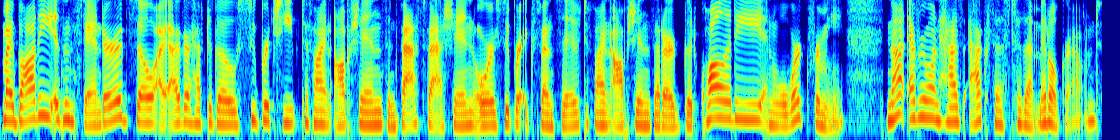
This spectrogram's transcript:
My body isn't standard, so I either have to go super cheap to find options in fast fashion or super expensive to find options that are good quality and will work for me. Not everyone has access to that middle ground.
